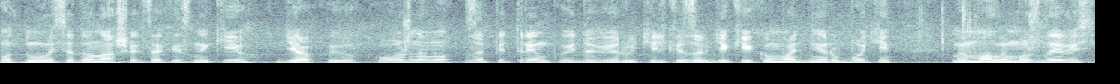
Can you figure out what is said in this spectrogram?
Мотнулися до наших захисників. Дякую кожному за підтримку і довіру. Тільки завдяки командній роботі ми мали можливість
